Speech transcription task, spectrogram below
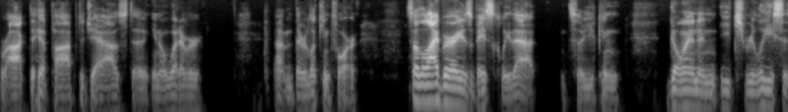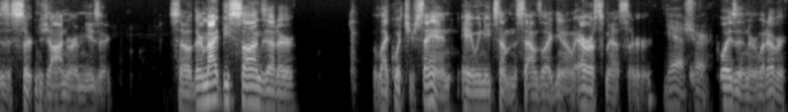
rock to hip hop to jazz to you know whatever um, they're looking for. So the library is basically that. So you can go in and each release is a certain genre of music. So there might be songs that are like what you're saying. Hey, we need something that sounds like you know Aerosmith or Yeah, sure. Poison or whatever.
